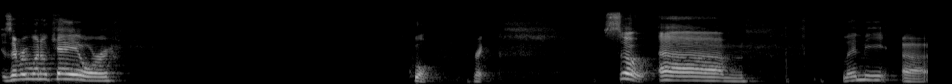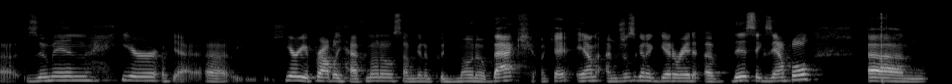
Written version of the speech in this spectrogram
is everyone okay? Or cool, great. So, um, let me zoom in here. Okay here you probably have mono, so I'm going to put mono back, okay? And I'm just going to get rid of this example. Um,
